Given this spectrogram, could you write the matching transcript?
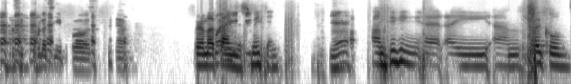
that's a quality pause. Yeah. Where am I Where playing this weekend? Yeah. I'm gigging at a um, show called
